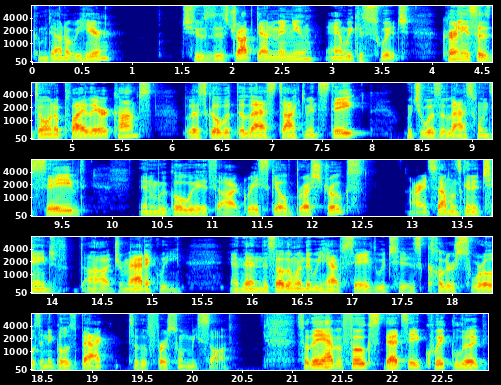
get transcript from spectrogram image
come down over here, choose this drop down menu, and we can switch. Currently it says don't apply layer comps, but let's go with the last document state, which was the last one saved. Then we go with uh, grayscale brushstrokes. All right, so that one's going to change uh, dramatically. And then this other one that we have saved, which is color swirls, and it goes back to the first one we saw. So there you have it, folks. That's a quick look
